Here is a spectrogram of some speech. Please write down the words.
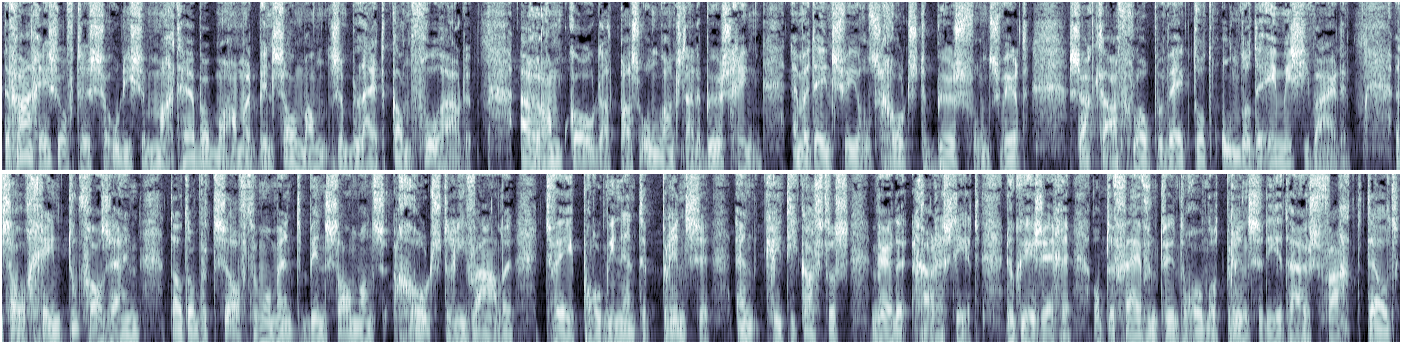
De vraag is of de Saoedische machthebber Mohammed bin Salman zijn beleid kan volhouden. Aramco, dat pas onlangs naar de beurs ging en meteen werelds grootste beursfonds werd, zakte afgelopen week tot onder de emissiewaarde. Het zal geen toeval zijn dat op hetzelfde moment bin Salmans grootste rivalen, twee prominente prinsen en criticasters, werden gearresteerd. Nu kun je op de 2500 prinsen die het huis vacht telt,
